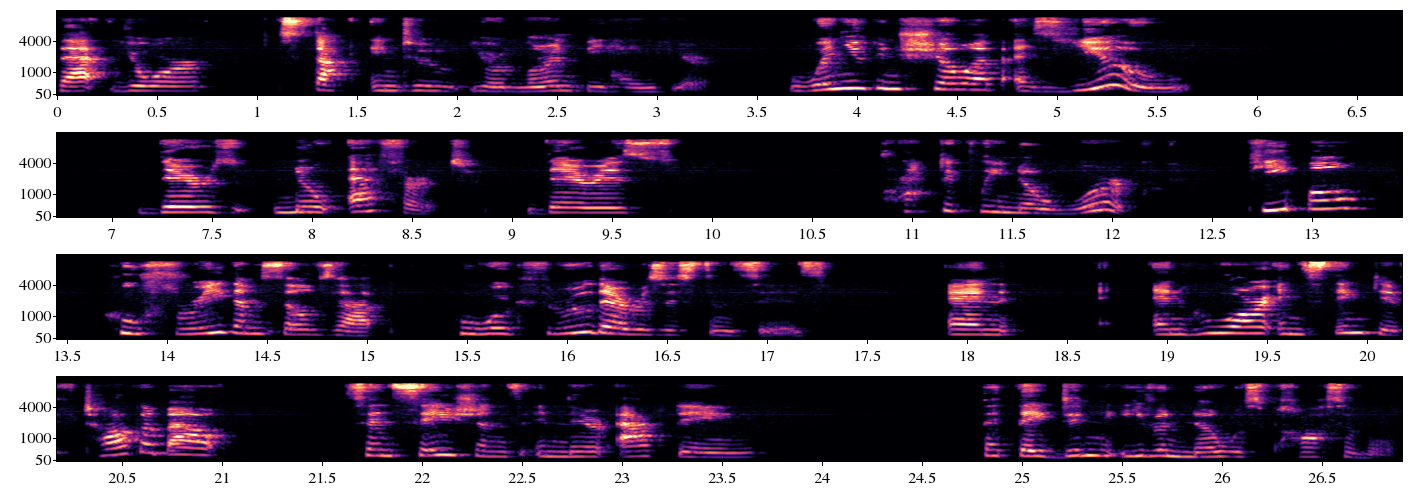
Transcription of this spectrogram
that you're stuck into your learned behavior. When you can show up as you, there's no effort, there is practically no work. People who free themselves up who work through their resistances and and who are instinctive talk about sensations in their acting that they didn't even know was possible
